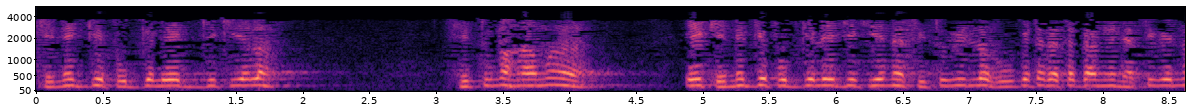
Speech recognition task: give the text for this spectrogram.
කෙනෙක්ගේ පුද්ගලයෙක්ගේ කියලා හිතුනහම ඒ කෙනෙක්ගේ පුද්ගලයෙක්ගේ කියන සිතුවිල්ල රූපෙට රැසගන්නේ නැති වෙන්න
